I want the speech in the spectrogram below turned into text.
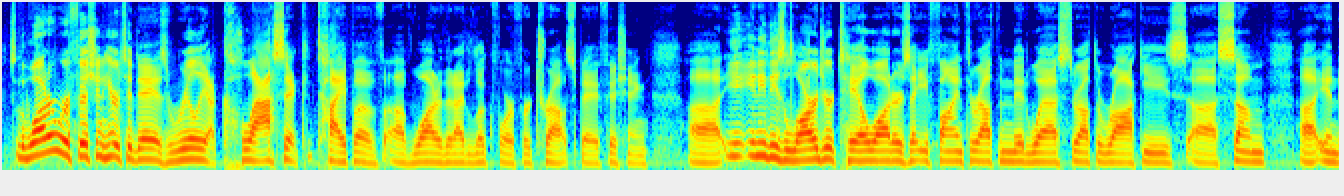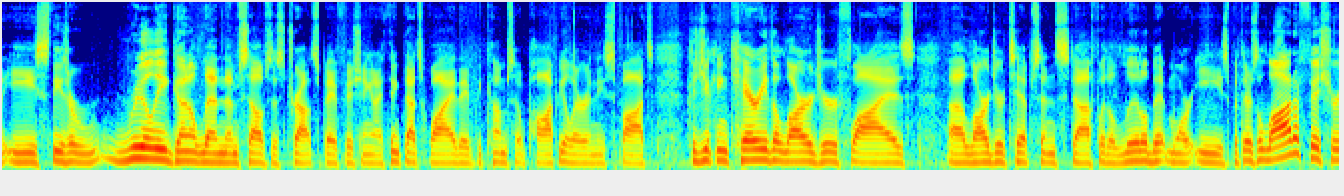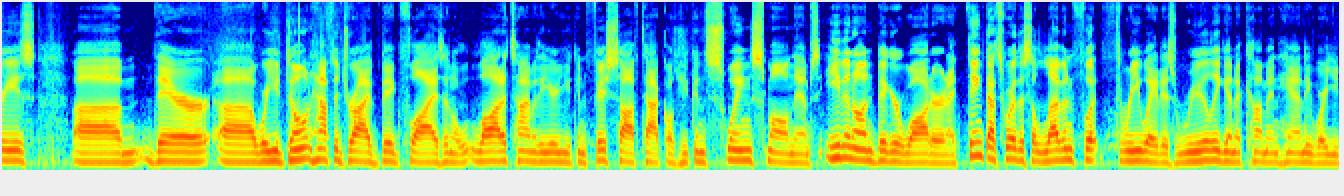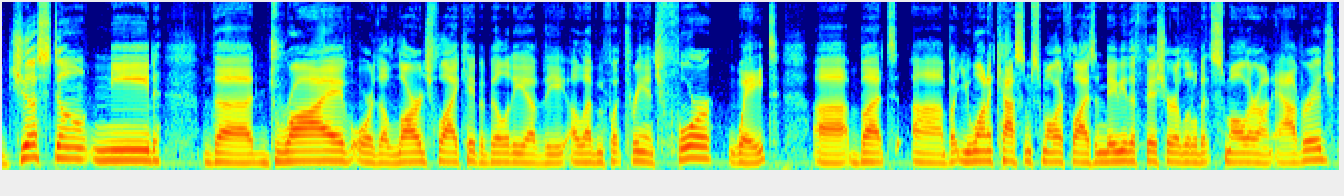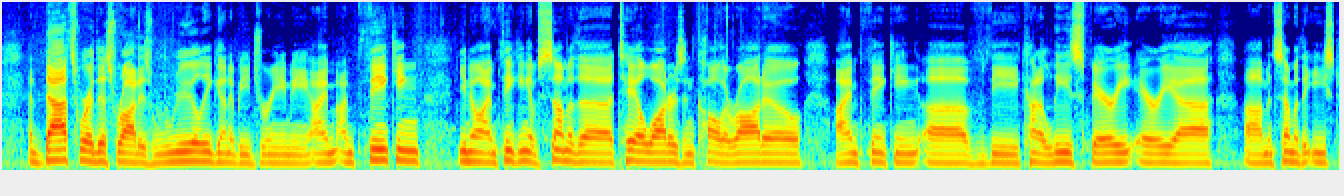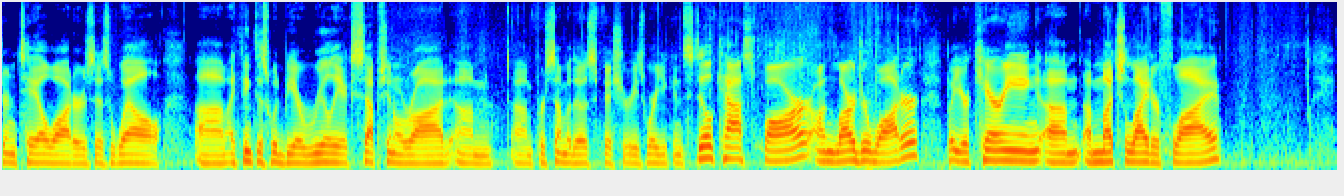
So the water we're fishing here today is really a classic type of, of water that I'd look for for trout spey fishing. Uh, any of these larger tailwaters that you find throughout the Midwest, throughout the Rockies, uh, some uh, in the East, these are really going to lend themselves as trout spey fishing. And I think that's why they've become so popular in these spots because you can carry the larger flies, uh, larger tips and stuff with a little bit more ease. But there's a lot of fisheries um, there uh, where you don't have to drive big flies and a lot of time of the year you can fish soft hackles, you can swing small nymphs, even on bigger water. And I think that's where this 11 foot three weight is really gonna come in handy where you just don't need the drive or the large fly capability of the 11 foot 3 inch 4 weight, uh, but, uh, but you want to cast some smaller flies and maybe the fish are a little bit smaller on average. And that's where this rod is really going to be dreamy. I'm, I'm thinking you know, I'm thinking of some of the tailwaters in Colorado. I'm thinking of the kind of Lee's Ferry area um, and some of the eastern tailwaters as well. Um, I think this would be a really exceptional rod um, um, for some of those fisheries where you can still cast far on larger water, but you're carrying um, a much lighter fly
